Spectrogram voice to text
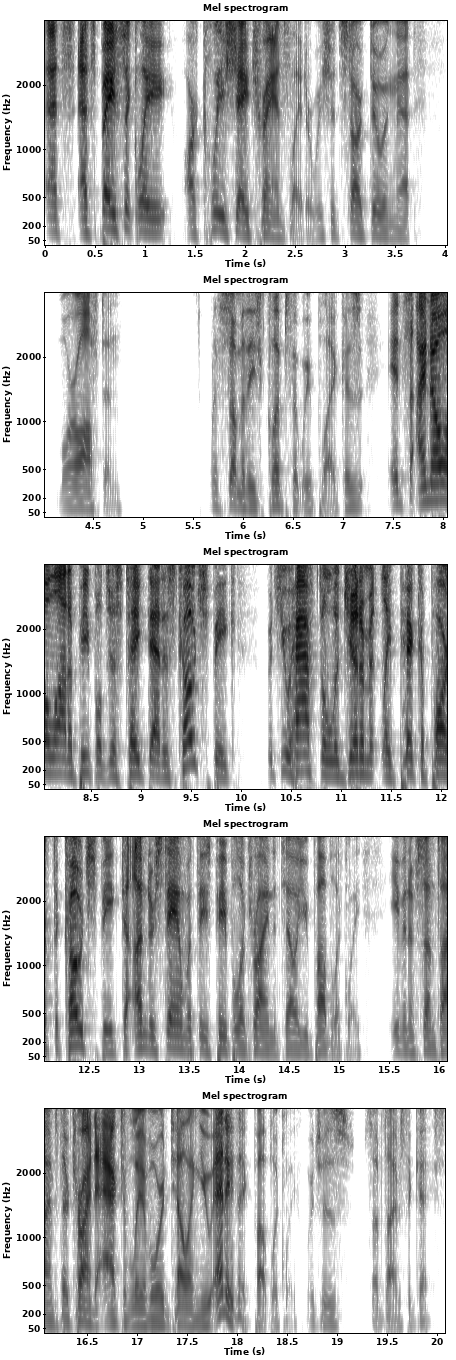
That's that's basically our cliche translator. We should start doing that more often with some of these clips that we play cuz it's I know a lot of people just take that as coach speak, but you have to legitimately pick apart the coach speak to understand what these people are trying to tell you publicly, even if sometimes they're trying to actively avoid telling you anything publicly, which is sometimes the case.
